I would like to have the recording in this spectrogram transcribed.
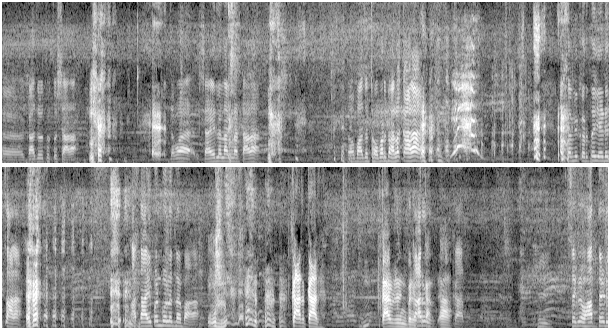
अं, गाजवत होतो शाळा. जेव्हा शाळेला लागला टाळा तेव्हा माझा थोबाड झाला काळा. असं मी करतो येडे चाळा. आता आई पण बोलत नाही बाळा. Car car. Car car car हा. कार. हे, सगळं हात दडी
